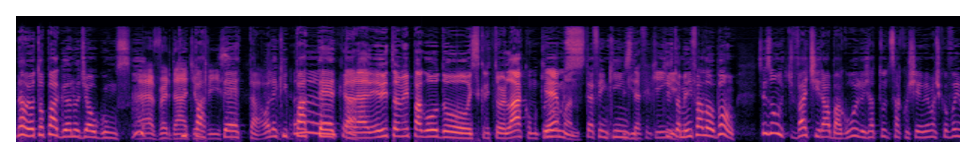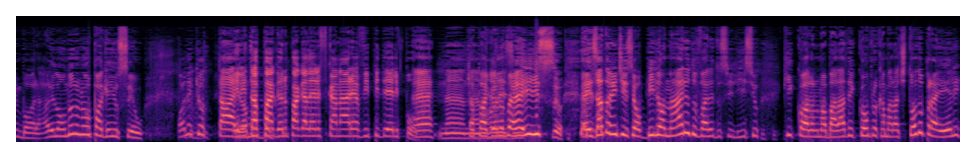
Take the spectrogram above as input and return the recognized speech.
não, eu tô pagando de alguns. É verdade, que eu vi isso. pateta, olha que Ai, pateta. caralho, ele também pagou do escritor lá, como que é, O mano? Stephen King, Stephen King. que também falou, bom, vocês vão vai tirar o bagulho, já tô de saco cheio mesmo, acho que eu vou embora. Aí o Elon, não, não, não, eu paguei o seu. Olha que otário. Ele a tá muda- pagando pra galera ficar na área VIP dele, pô. É, Na- tá na- pagando. É isso. É exatamente isso. É o bilionário do Vale do Silício que cola numa balada e compra o camarote todo pra ele.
